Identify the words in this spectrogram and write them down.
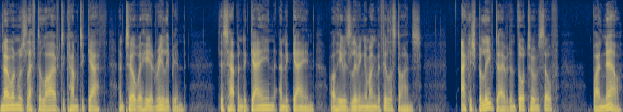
No one was left alive to come to Gath and tell where he had really been. This happened again and again while he was living among the Philistines. Achish believed David and thought to himself, By now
